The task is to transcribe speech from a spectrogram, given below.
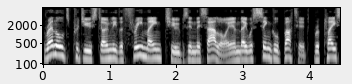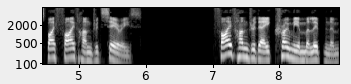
Reynolds produced only the three main tubes in this alloy and they were single-butted, replaced by 500 series. 500A chromium molybdenum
